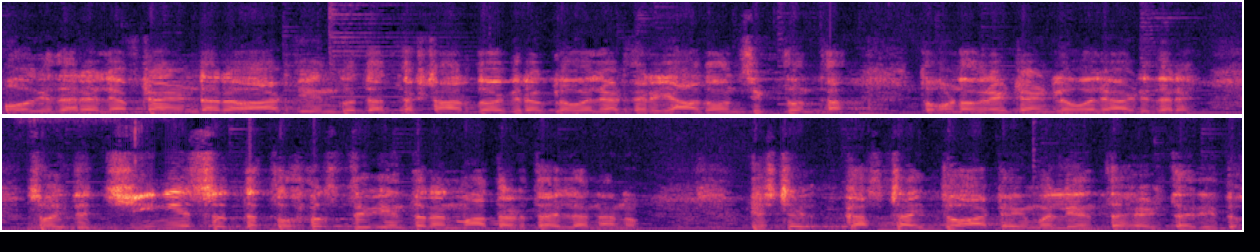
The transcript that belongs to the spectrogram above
ಹೋಗಿದ್ದಾರೆ. ಲೆಫ್ಟ್ ಹ್ಯಾಂಡರ್ ಆಡ್ತೀವಿ ಅಂತ ಗೊತ್ತಾದ ತಕ್ಷಣ ಅರ್ಧೋಗಿರೋ ಗ್ಲೋವಲ್ಲಿ ಆಡ್ತಾರೆ. ಯಾವ್ದೋ ಒಂದು ಸಿಕ್ತು ಅಂತ ತಗೊಂಡೋಗಿ ರೈಟ್ ಹ್ಯಾಂಡ್ ಗ್ಲೋವಲ್ಲಿ ಆಡಿದ್ದಾರೆ. ಸೊ ಇದು ಜೀನಿಯಸ್ ಅಂತ ತೋರಿಸ್ತೀವಿ ಅಂತ ನಾನು ಮಾತಾಡ್ತಾ ಇಲ್ಲ ನಾನು. ಎಷ್ಟು ಕಷ್ಟ ಇತ್ತು ಆ ಟೈಮ್ ಅಲ್ಲಿ ಅಂತ ಹೇಳ್ತಾ ಇದ್ದಿದ್ದು.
